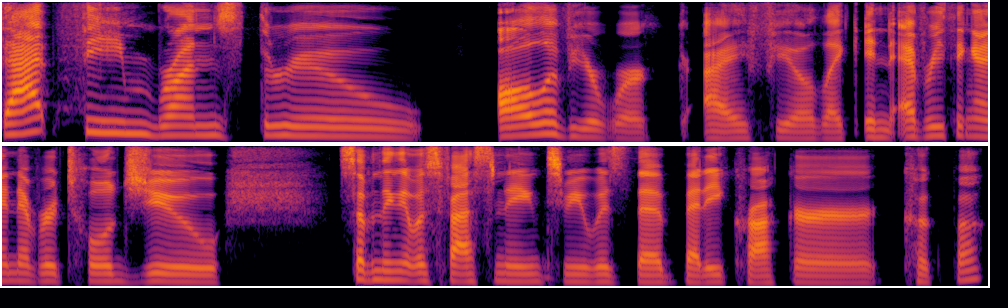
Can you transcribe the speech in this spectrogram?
that theme runs through all of your work i feel like in everything i never told you something that was fascinating to me was the betty crocker cookbook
